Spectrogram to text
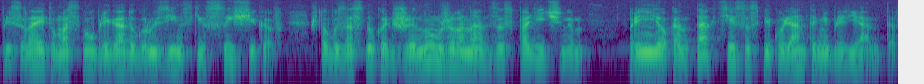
присылает в Москву бригаду грузинских сыщиков – чтобы застукать жену Мжаванадзе с поличным при ее контакте со спекулянтами бриллиантов.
